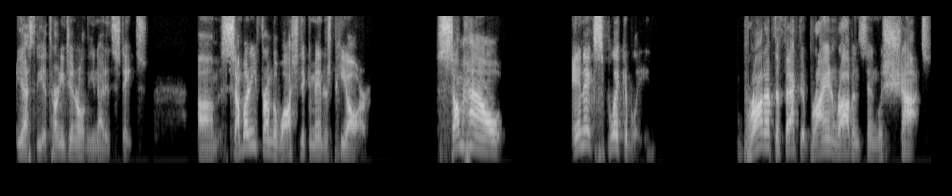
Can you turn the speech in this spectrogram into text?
yes, the Attorney General of the United States. Um, somebody from the Washington Commanders PR somehow inexplicably brought up the fact that Brian Robinson was shot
